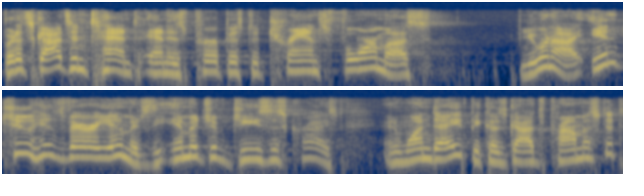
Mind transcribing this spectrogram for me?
But it's God's intent and His purpose to transform us, you and I, into His very image, the image of Jesus Christ. And one day, because God's promised it,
